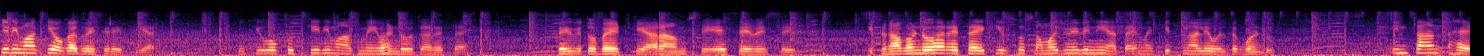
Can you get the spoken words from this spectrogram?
के दिमाग की औकात वैसी रहती है यार, क्योंकि वो खुद के दिमाग में ही भंड होता रहता है। कहीं भी तो बैठ के आराम से ऐसे वैसे इतना भंडोहा रहता है कि उसको समझ में भी नहीं आता है मैं कितना लेवल तक भंडू इंसान है।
